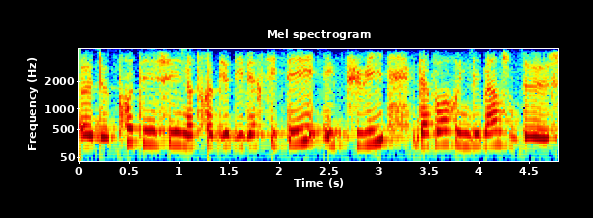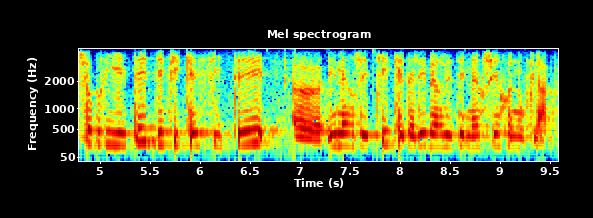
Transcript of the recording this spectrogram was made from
euh, de protéger notre biodiversité et puis d'avoir une démarche de sobriété, d'efficacité euh, énergétique et d'aller vers les énergies renouvelables.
